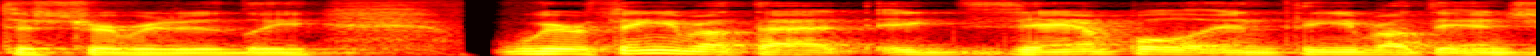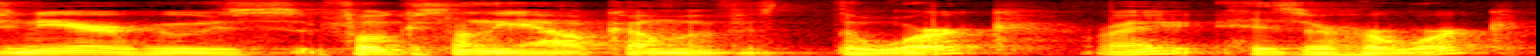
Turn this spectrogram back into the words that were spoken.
distributedly. We were thinking about that example and thinking about the engineer who's focused on the outcome of the work, right? His or her work.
